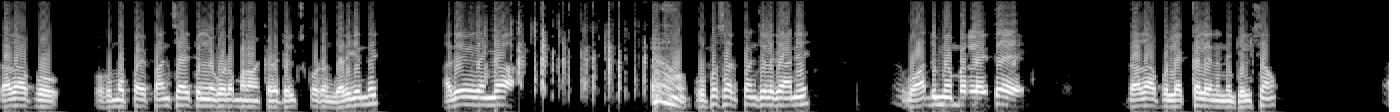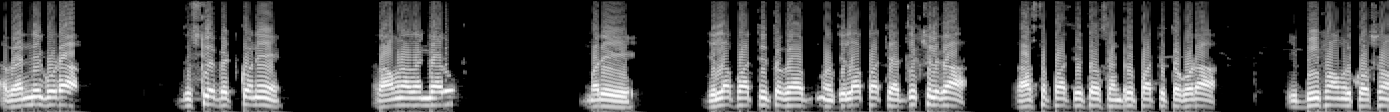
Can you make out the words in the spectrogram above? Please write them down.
దాదాపు ఒక ముప్పై పంచాయతీలను కూడా మనం ఇక్కడ గెలుచుకోవడం జరిగింది. అదేవిధంగా ఉప సర్పంచులు కానీ వార్డు మెంబర్లు అయితే దాదాపు లెక్కలేనని గెలిచాం. అవన్నీ కూడా దృష్టిలో పెట్టుకొని రామనాథం గారు మరి జిల్లా పార్టీతో జిల్లా పార్టీ అధ్యక్షులుగా రాష్ట్ర పార్టీతో సెంట్రల్ పార్టీతో కూడా ఈ బీఫాముల కోసం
